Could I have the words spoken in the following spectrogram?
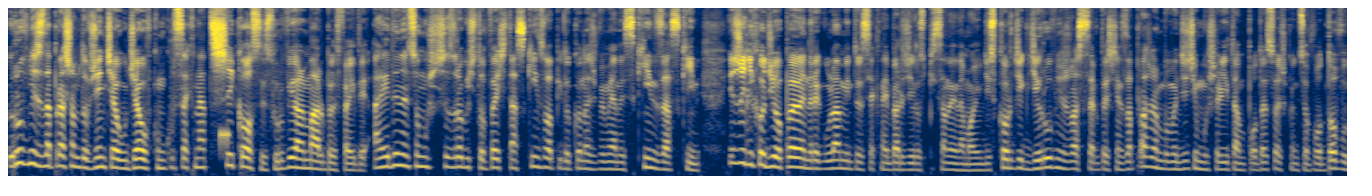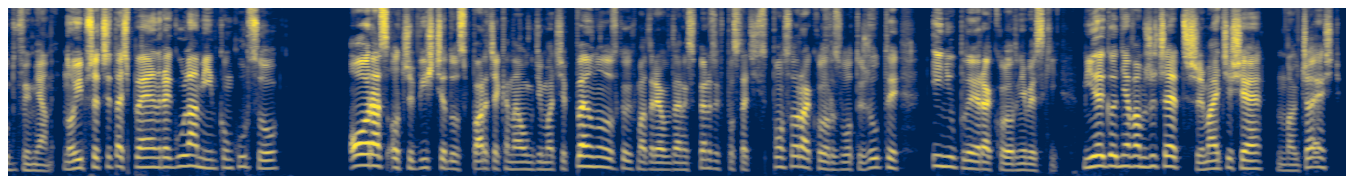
Również zapraszam do wzięcia udziału w konkursach na trzy kosy Survival Marble Fade, a jedyne co musicie zrobić to wejść na Skinswap i dokonać wymiany skin za skin. Jeżeli chodzi o pełen regulamin, to jest jak najbardziej rozpisany na moim Discordzie, gdzie również was serdecznie zapraszam, bo będziecie musieli tam podesłać końcowo dowód wymiany. No i przeczytać pełen regulamin konkursu oraz oczywiście do wsparcia kanału, gdzie macie pełno dodatkowych materiałów danych wspierających w postaci sponsora, kolor złoty, żółty i new playera, kolor niebieski. Miłego dnia Wam życzę, trzymajcie się, no i cześć!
